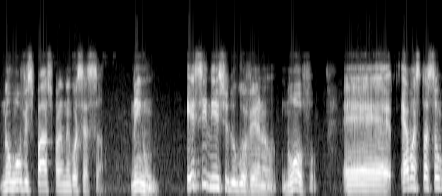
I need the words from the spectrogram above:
não houve espaço para negociação. Nenhum. Esse início do governo novo é, é uma situação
